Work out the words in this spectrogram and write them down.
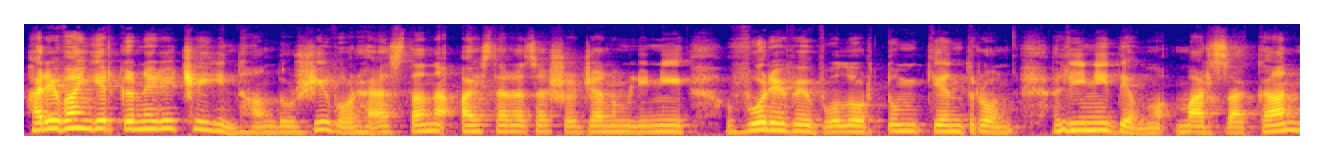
Հարևան երկրները չէին հանդուրժի, որ Հայաստանը այս տարածաշրջանում լինի որևէ ոլորտում կենտրոն, լինի դե մարզական,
